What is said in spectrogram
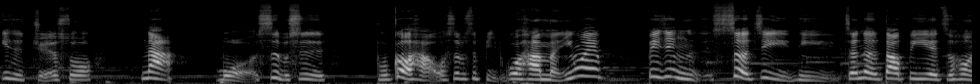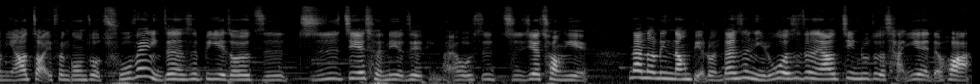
一直觉得说，那我是不是不够好？我是不是比不过他们？因为毕竟设计，你真的到毕业之后，你要找一份工作，除非你真的是毕业之后就直直接成立了自己的品牌，或者是直接创业，那那另当别论。但是你如果是真的要进入这个产业的话，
